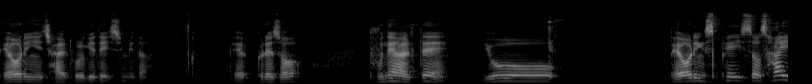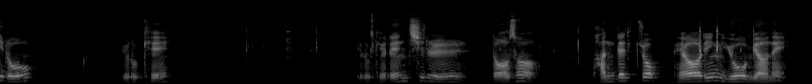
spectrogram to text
베어링이 잘 돌게 되어 있습니다. 그래서 분해할 때요 베어링 스페이서 사이로 이렇게 이렇게 렌치를 넣어서 반대쪽 베어링 요 면에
